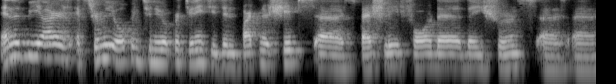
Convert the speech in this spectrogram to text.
And we are extremely open to new opportunities and partnerships, uh, especially for the, the insurance uh, uh,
